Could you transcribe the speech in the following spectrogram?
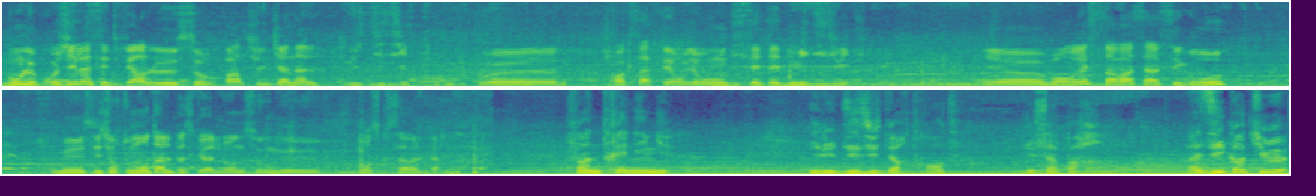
Bon, le projet là, c'est de faire le saut par-dessus le canal, juste ici. Du coup, euh, je crois que ça fait environ 17,5, 18. Et euh, bon, en vrai, ça va, c'est assez gros. Mais c'est surtout mental parce qu'il y a de l'eau en dessous, mais je pense que ça va le faire. Fin de training. Il est 18h30 et ça part. Vas-y quand tu veux.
